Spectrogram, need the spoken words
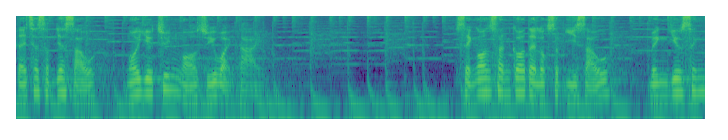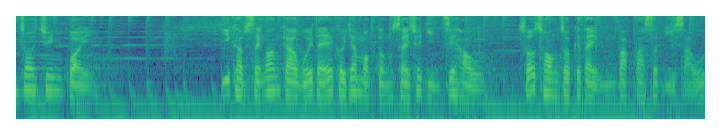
第七十一首，我要尊我主為大；石安新歌第六十二首，榮耀聖哉尊貴；以及石安教會第一個音樂動勢出現之後所創作嘅第五百八十二首，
